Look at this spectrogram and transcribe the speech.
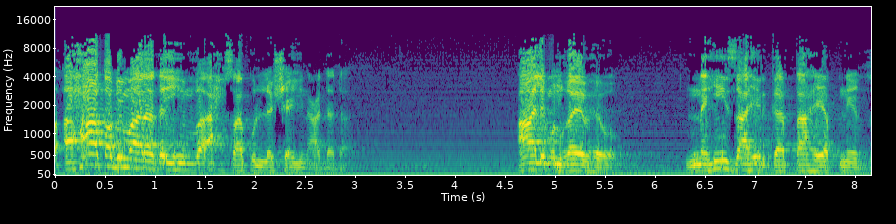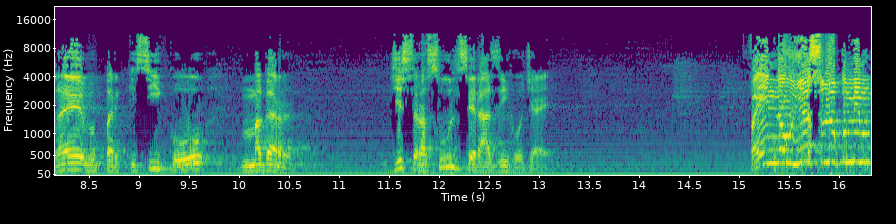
واحاط بما لديهم واحصى كل شيء عددا۔ عالم الغیب ہے وہ، نہیں ظاہر کرتا ہے اپنے غیب پر کسی کو، مگر جس رسول سے راضی ہو جائے۔ فَإِنَّهُ يَسْلُكُ مِن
